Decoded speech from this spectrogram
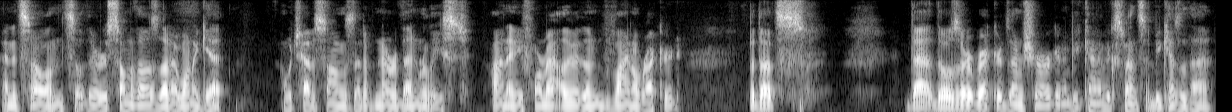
and so and so there are some of those that i want to get which have songs that have never been released on any format other than vinyl record but that's that those are records i'm sure are going to be kind of expensive because of that.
